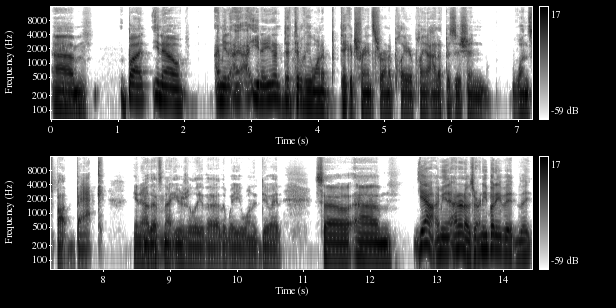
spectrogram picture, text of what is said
Um, mm-hmm. But you know, I mean, I, I, you know, you don't typically want to take a transfer on a player playing out of position, one spot back. You know, mm-hmm. that's not usually the the way you want to do it. So. Um, yeah, I mean, I don't know. Is there anybody that, that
